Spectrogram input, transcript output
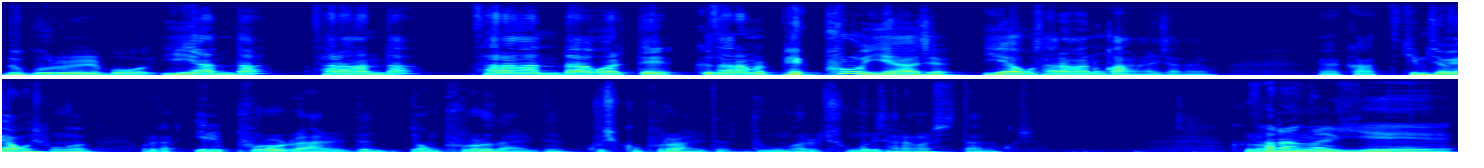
누구를 뭐 이해한다, 사랑한다, 사랑한다고 할 때 그 사람을 100% 이해하지 이해하고 사랑하는 거 아니잖아요. 그러니까 김태형이 하고 싶은 건 우리가 1%를 알든 0%를 알든 99%를 알든 누군가를 충분히 사랑할 수 있다는 거죠. 사랑을 이해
